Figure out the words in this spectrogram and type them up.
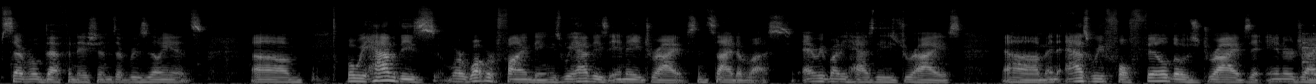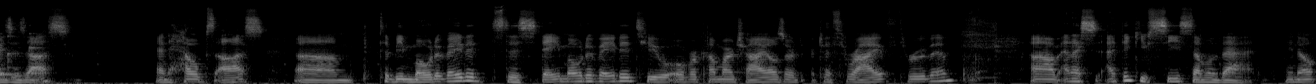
several definitions of resilience. Um, but we have these, or what we're finding is we have these innate drives inside of us. Everybody has these drives. Um, and as we fulfill those drives, it energizes us and helps us um, to be motivated, to stay motivated, to overcome our trials or, to thrive through them. Um, and I, I think you see some of that. You know,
